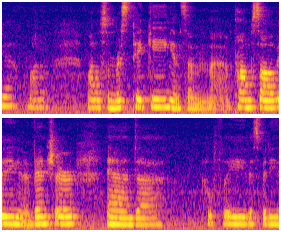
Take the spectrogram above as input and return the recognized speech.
yeah, model model some risk taking and some uh, problem solving and adventure, and uh, hopefully this video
